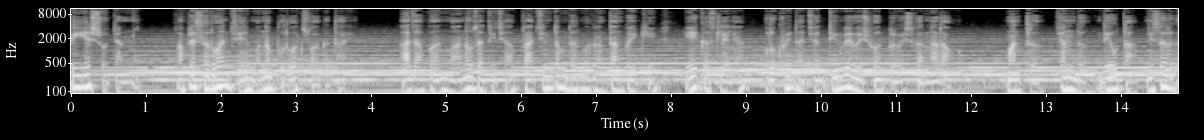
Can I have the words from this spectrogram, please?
प्रिय श्रोत्यांनो आपल्या सर्वांचे मनपूर्वक स्वागत आहे. आज आपण मानवजातीच्या प्राचीनतम धर्मग्रंथांपैकी एक असलेल्या ऋग्वेदाच्या दिव्य विश्वात प्रवेश करणार आहोत. मंत्र छंद देवता निसर्ग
